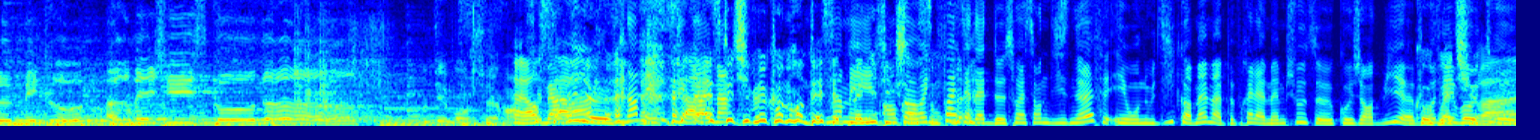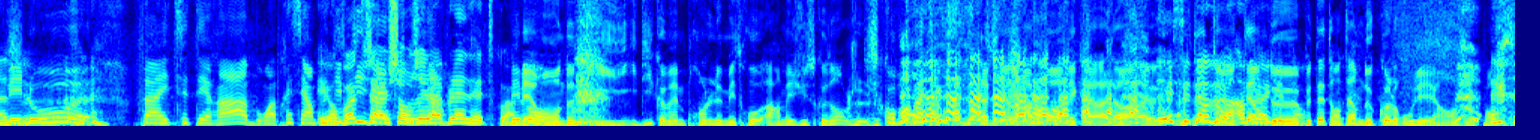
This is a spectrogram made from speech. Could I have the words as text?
le métro armé jusqu'aux dents Écoutez, mon cher Alors, C'est Sarah, merveilleux. Non, mais c'est Sarah, quand est-ce que tu veux commenter Non, cette mais magnifique encore chanson une fois, ça date de 79 et on nous dit quand même à peu près la même chose euh, qu'aujourd'hui. Euh, Prenez votre euh, vélo, euh, enfin, etc. Bon, après, c'est un peu Et on des voit que ça a changé ça. la planète, quoi. Mais, Mais à un moment donné, il, il dit quand même prendre le métro armé jusqu'aux dents. Je, je comprends pas a bien le rapport avec la. Peut-être en termes de col roulé, hein, je pense.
